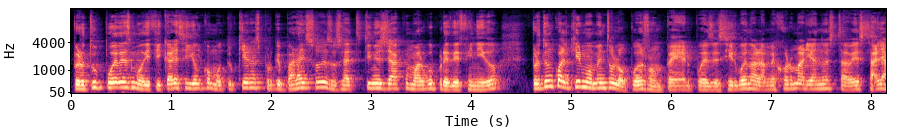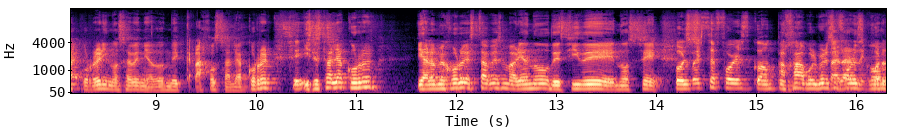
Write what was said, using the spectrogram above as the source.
pero tú puedes modificar ese guion como tú quieras, porque para eso es, o sea, tú tienes ya como algo predefinido, pero tú en cualquier momento lo puedes romper, puedes decir, bueno, a lo mejor Mariano esta vez sale a correr y no sabe ni a dónde carajo sale a correr, y se sale a correr y a lo mejor esta vez Mariano decide, no sé. Volverse Forrest Gump. Ajá, volverse Forrest Gump.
